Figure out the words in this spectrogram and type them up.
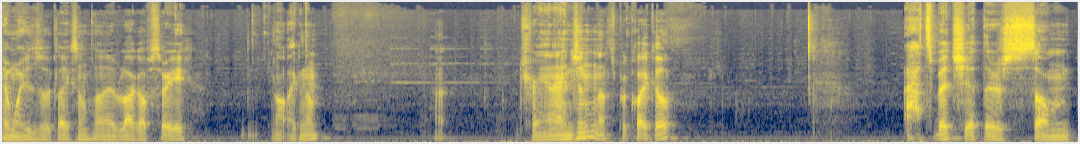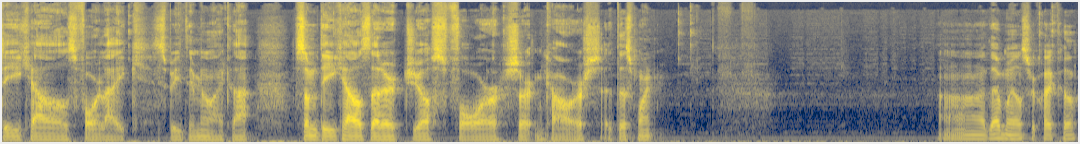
And waves look like something like Black Ops 3. Not liking them. Train engine, that's quite cool. That's a bit shit. There's some decals for like speed demon like that. Some decals that are just for certain cars at this point. Uh, them wheels are quite cool.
